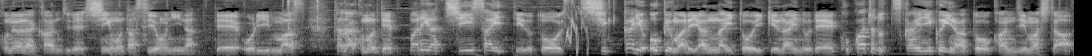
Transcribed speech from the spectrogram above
このような感じで芯を出すようになっております。ただこの出っ張りが小さいっていうのと、しっかり奥までやんないといけないので、ここはちょっと使いにくいなと感じました。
